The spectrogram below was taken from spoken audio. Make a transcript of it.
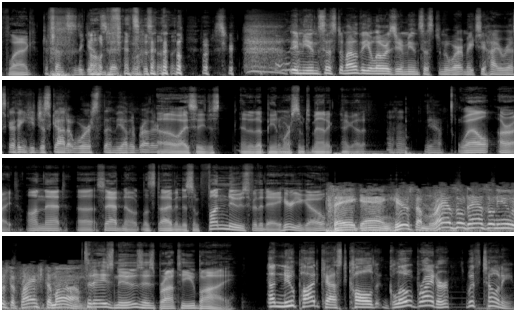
flag. defenses against it. defenses. Lowers your immune system. I don't think it lowers your immune system to where it makes you high risk. I think he just got it worse than the other brother. Oh, I see. Just ended up being more symptomatic. I got it. Mhm. Yeah. Well, all right. On that uh, sad note, let's dive into some fun news for the day. Here you go. Say, gang, here's some razzle dazzle news to flash to mom. Today's news is brought to you by. A new podcast called Glow Brighter with Tony,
